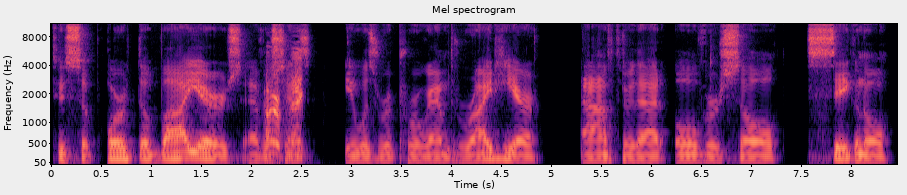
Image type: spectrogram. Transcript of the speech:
to support the buyers ever Perfect. since it was reprogrammed right here after that oversold signal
